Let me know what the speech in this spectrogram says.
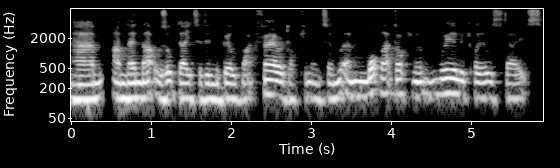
Um, and then that was updated in the Build Back Fairer document. And, and what that document really clearly states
